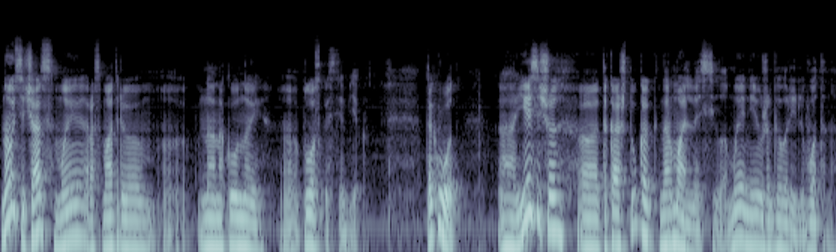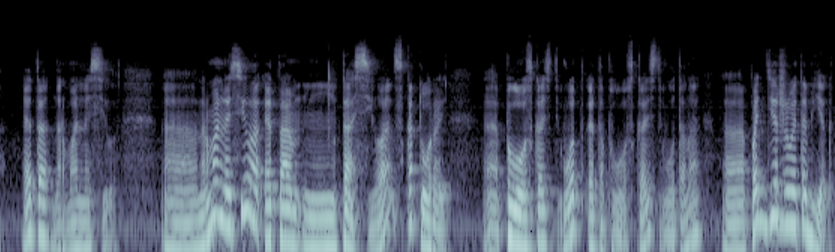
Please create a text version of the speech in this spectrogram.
Но сейчас мы рассматриваем на наклонной плоскости объект. Так вот, есть еще такая штука, как нормальная сила. Мы о ней уже говорили. Вот она. Это нормальная сила. Э, нормальная сила это та сила, с которой э, плоскость, вот эта плоскость, вот она, э, поддерживает объект,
